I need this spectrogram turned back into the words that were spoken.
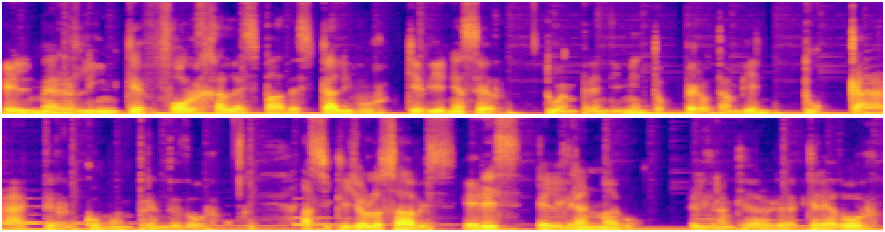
el Merlín que forja la espada Excalibur que viene a ser tu emprendimiento, pero también tu carácter como emprendedor. Así que yo lo sabes, eres el gran mago, el gran creador,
